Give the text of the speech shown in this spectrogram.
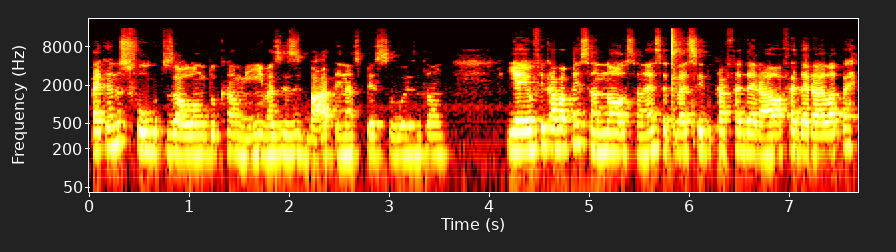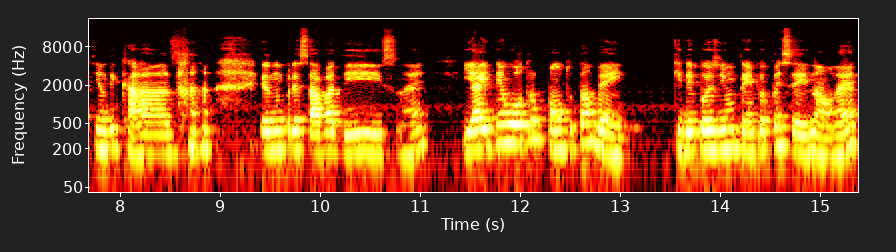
pequenos furtos ao longo do caminho, às vezes batem nas pessoas. Então, e aí eu ficava pensando, nossa, né? Se eu tivesse ido para a federal, a federal é lá pertinho de casa, eu não precisava disso, né? E aí tem o outro ponto também, que depois de um tempo eu pensei, não, né?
